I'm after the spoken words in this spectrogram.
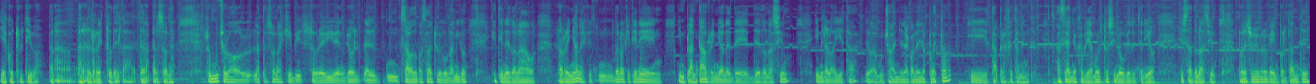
y es constructivo para, el resto de, las personas. Son muchas las personas que sobreviven. Yo el, sábado pasado estuve con un amigo que tiene donados los riñones, que, bueno, que tiene implantados riñones de, de donación. Y míralo, ahí está. Lleva muchos años ya con ellos puestos y está perfectamente hace años que habría muerto si no hubiera tenido esa donación. Por eso yo creo que es importante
